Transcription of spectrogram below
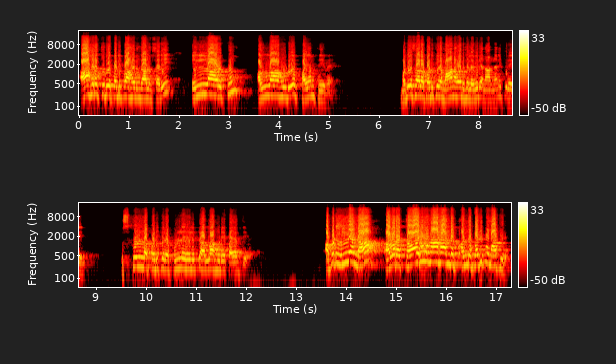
ஆகரத்துடைய படிப்பாக இருந்தாலும் சரி எல்லாருக்கும் அல்லாஹுடைய பயம் தேவை. மதரசால படிக்கிற மாணவர்களை விட நான் நினைக்கிறேன் ஸ்கூல்ல படிக்கிற பிள்ளைகளுக்கு அல்லாஹுடைய பயம் தேவை. அப்படி இல்லைன்னா அவரை காரூனாக அந்த அந்த படிப்பு மாத்திரும்.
